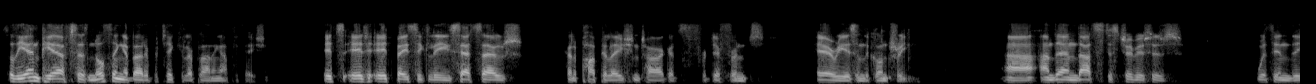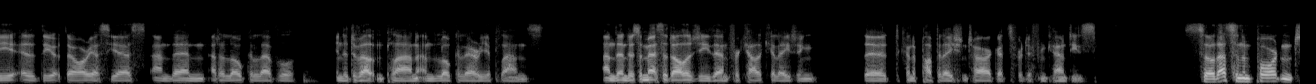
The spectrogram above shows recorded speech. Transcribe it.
So the NPF says nothing about a particular planning application. It's, it, it basically sets out kind of population targets for different areas in the country. Uh, and then that's distributed within the, uh, the, the RESES and then at a local level in the development plan and local area plans. And then there's a methodology then for calculating the, the kind of population targets for different counties. So that's an important,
